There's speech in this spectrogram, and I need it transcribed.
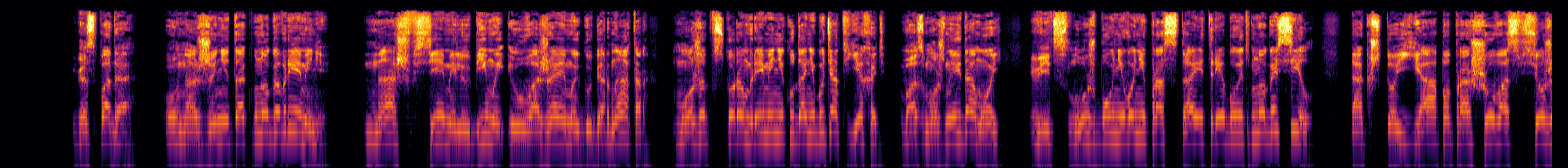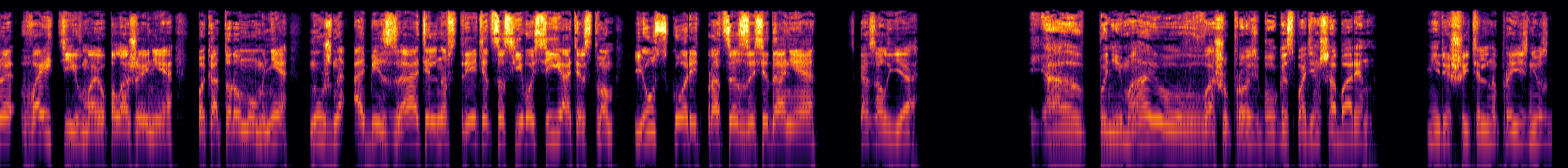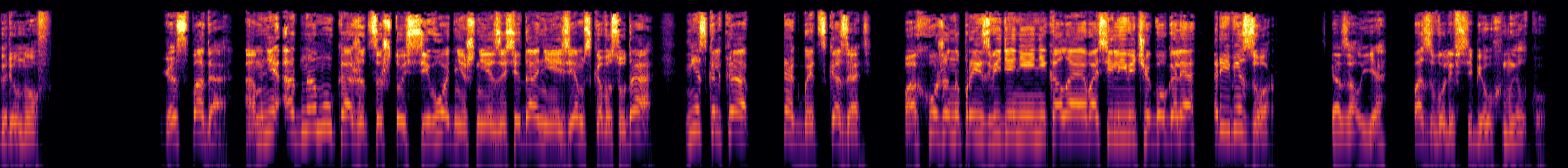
«Господа, у нас же не так много времени. Наш всеми любимый и уважаемый губернатор может в скором времени куда-нибудь отъехать, возможно, и домой, ведь служба у него непростая и требует много сил. Так что я попрошу вас все же войти в мое положение, по которому мне нужно обязательно встретиться с его сиятельством и ускорить процесс заседания», — сказал я. «Я понимаю вашу просьбу, господин Шабарин», — нерешительно произнес Горюнов. «Господа, а мне одному кажется, что сегодняшнее заседание Земского суда несколько, как бы это сказать, похоже на произведение Николая Васильевича Гоголя «Ревизор», сказал я, позволив себе ухмылку.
